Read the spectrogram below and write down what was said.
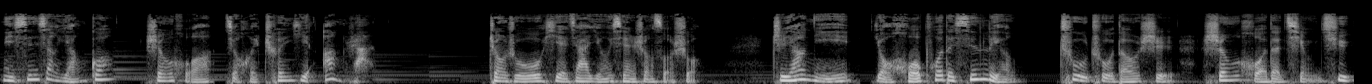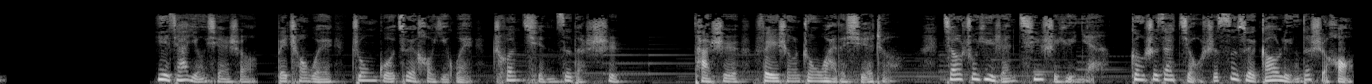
你心向阳光，生活就会春意盎然。正如叶嘉莹先生所说：“只要你有活泼的心灵，处处都是生活的情趣。”叶嘉莹先生被称为中国最后一位穿裙子的士。他是飞升中外的学者，教书育人七十余年，更是在九十四岁高龄的时候，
